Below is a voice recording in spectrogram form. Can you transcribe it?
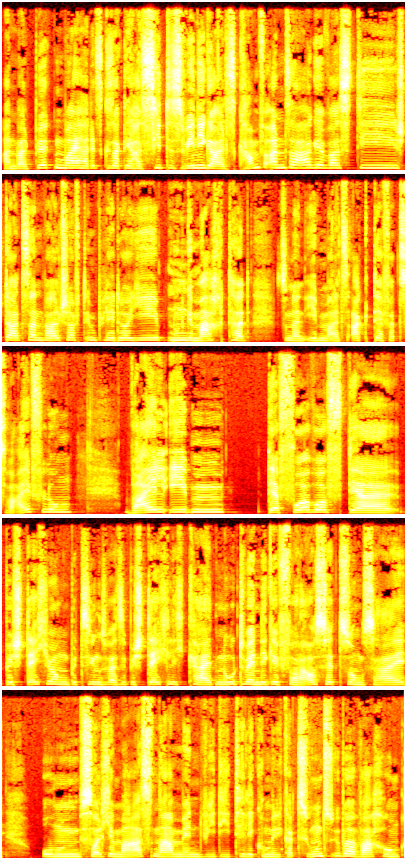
Anwalt Birkenmeier hat jetzt gesagt, er sieht es weniger als Kampfansage, was die Staatsanwaltschaft im Plädoyer nun gemacht hat, sondern eben als Akt der Verzweiflung, weil eben der Vorwurf der Bestechung bzw. Bestechlichkeit notwendige Voraussetzung sei, um solche Maßnahmen wie die Telekommunikationsüberwachung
